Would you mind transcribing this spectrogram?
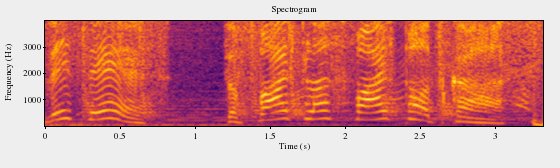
This is the 5 Plus 5 podcast.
